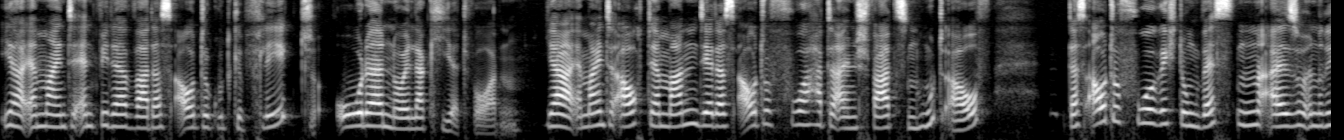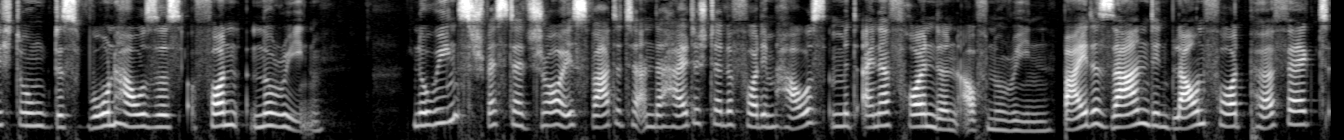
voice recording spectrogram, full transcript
Ja, er meinte, entweder war das Auto gut gepflegt oder neu lackiert worden. Ja, er meinte auch, der Mann, der das Auto fuhr, hatte einen schwarzen Hut auf. Das Auto fuhr Richtung Westen, also in Richtung des Wohnhauses von Noreen. Noreens Schwester Joyce wartete an der Haltestelle vor dem Haus mit einer Freundin auf Noreen. Beide sahen den blauen Ford Perfect,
